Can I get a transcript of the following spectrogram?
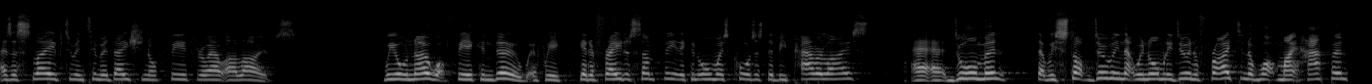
as a slave to intimidation or fear throughout our lives. We all know what fear can do. If we get afraid of something, it can almost cause us to be paralyzed, uh, uh, dormant, that we stop doing that we normally do and frightened of what might happen,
